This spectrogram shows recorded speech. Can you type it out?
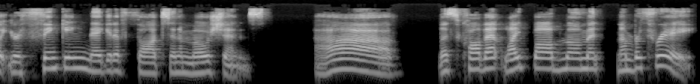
but you're thinking negative thoughts and emotions. Ah, let's call that light bulb moment number three.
